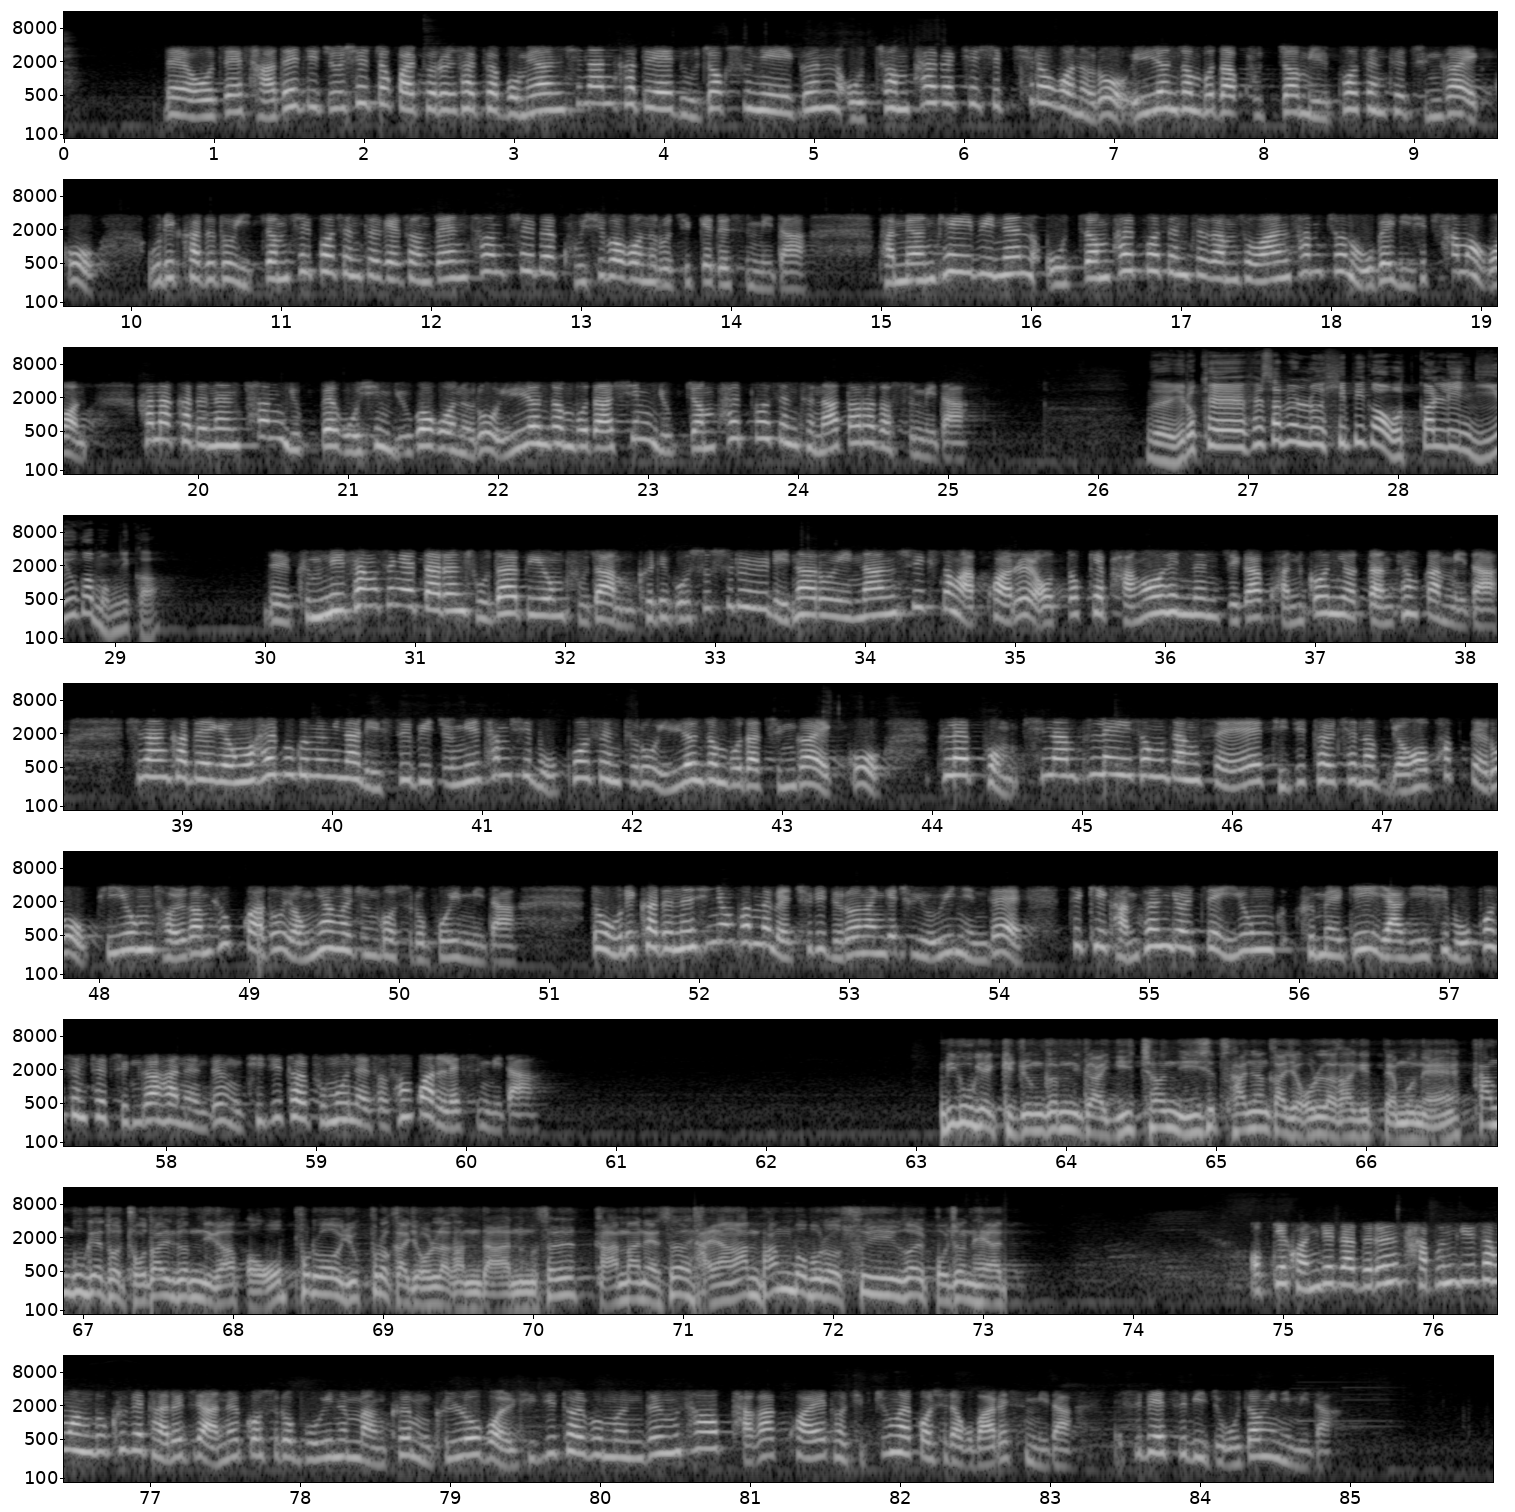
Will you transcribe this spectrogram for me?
네, 어제 4대 지주 실적 발표를 살펴보면 신한카드의 누적 순이익은 5,877억 원으로 1년 전보다 9.1% 증가했고 우리카드도 2.7% 개선된 1,790억 원으로 집계됐습니다. 반면 KB는 5.8% 감소한 3,523억 원, 하나카드는 1,656억 원으로 1년 전보다 16.8%나 떨어졌습니다. 네, 이렇게 회사별로 희비가 엇갈린 이유가 뭡니까? 네, 금리 상승에 따른 조달 비용 부담 그리고 수수료율 인하로 인한 수익성 악화를 어떻게 방어했는지가 관건이었다는 평가입니다. 신한카드의 경우 할부금융이나 리스 비중이 35%로 1년 전보다 증가했고 플랫폼, 신한플레이 성장세의 디지털 채널 영업 확대로 비용 절감 효과도 영향을 준 것으로 보입니다. 또 우리카드는 신용 판매 매출이 늘어난 게 주 요인인데 특히 간편 결제 이용 금액이 약 25% 증가하는 등 디지털 부문에서 성과를 냈습니다. 미국의 기준금리가 2024년까지 올라가기 때문에 한국에도 조달금리가 5% 6%까지 올라간다는 것을 감안해서 다양한 방법으로 수익을 보존해야 업계 관계자들은 4분기 상황도 크게 다르지 않을 것으로 보이는 만큼 글로벌, 디지털 부문 등 사업 다각화에 더 집중할 것이라고 말했습니다. SBS 비즈 오정인입니다.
